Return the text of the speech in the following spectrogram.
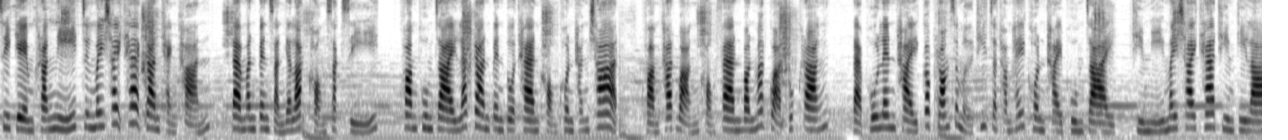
ซีเกมครั้งนี้จึงไม่ใช่แค่การแข่งขัน แต่มันเป็นสัญญลักษณ์ของศักดิ์ศรี ความภูมิใจและการเป็นตัวแทนของคนทั้งชาติ ความคาดหวังของแฟนบอลมากกว่าทุกครั้ง แต่ผู้เล่นไทยก็พร้อมเสมอที่จะทำให้คนไทยภูมิใจ ทีมนี้ไม่ใช่แค่ทีมกีฬา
